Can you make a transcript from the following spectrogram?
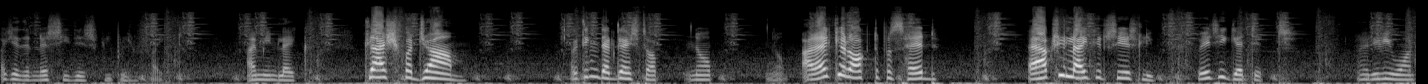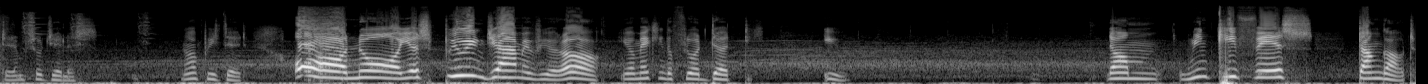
Okay, then let's see these people fight. I mean, like, clash for jam. I think that guy stopped. Nope. Nope. I like your octopus head. I actually like it seriously. Where'd he get it? I really want it. I'm so jealous. Nope, he's dead. Oh no! You're spewing jam everywhere. Oh, you're making the floor dirty. Ew. Um, winky face, tongue out.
